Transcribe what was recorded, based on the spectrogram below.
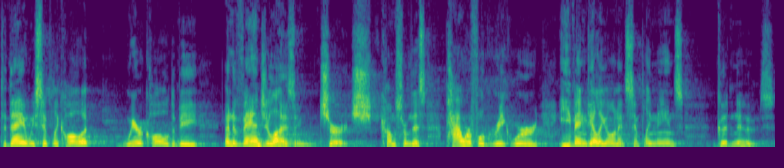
Today, we simply call it, we're called to be an evangelizing church. It comes from this powerful Greek word, evangelion. It simply means good news.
